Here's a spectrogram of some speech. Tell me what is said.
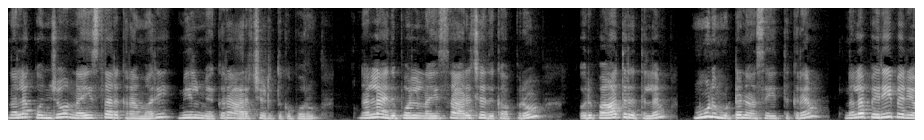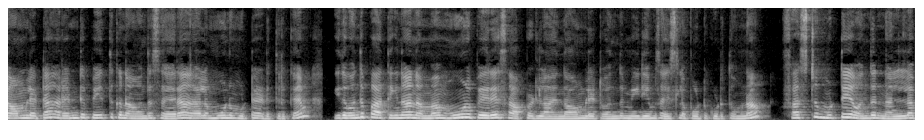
நல்லா கொஞ்சம் நைஸாக இருக்கிற மாதிரி மீல் மேக்கரை அரைச்சி எடுத்துக்க போகிறோம் நல்லா இது போல் நைஸாக அரைச்சதுக்கப்புறம் ஒரு பாத்திரத்தில் மூணு முட்டை நான் சேர்த்துக்கிறேன். நல்லா பெரிய பெரிய ஆம்லெட்டாக ரெண்டு பேத்துக்கு நான் வந்து செய்கிறேன் அதனால் மூணு முட்டை எடுத்திருக்கேன். இதை வந்து பார்த்தீங்கன்னா நம்ம மூணு பேரே சாப்பிடலாம். இந்த ஆம்லெட் வந்து மீடியம் சைஸில் போட்டு கொடுத்தோம்னா ஃபஸ்ட்டு முட்டையை வந்து நல்லா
